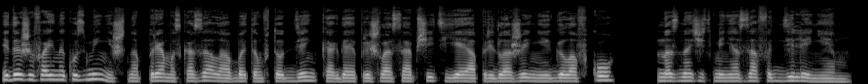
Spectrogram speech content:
и даже Фаина Кузьминишна прямо сказала об этом в тот день, когда я пришла сообщить ей о предложении Головко назначить меня зав. отделением.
